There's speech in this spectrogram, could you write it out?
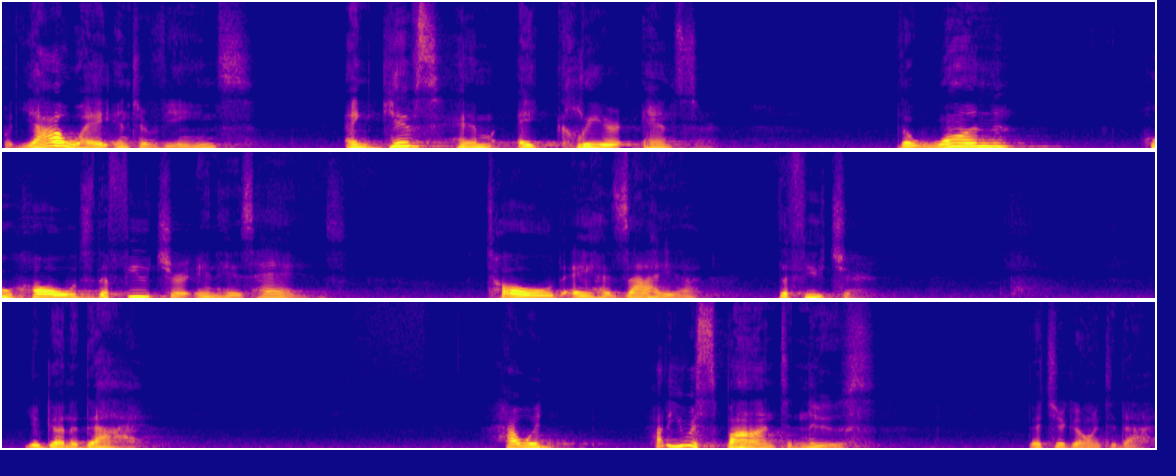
But Yahweh intervenes and gives him a clear answer. The one who holds the future in his hands told Ahaziah the future. You're going to die. How, would, how do you respond to news that you're going to die?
